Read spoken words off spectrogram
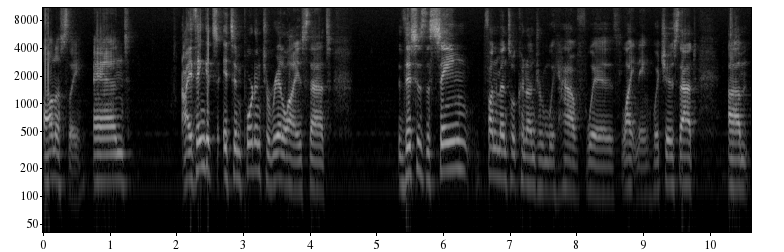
honestly. And I think it's, it's important to realize that this is the same fundamental conundrum we have with Lightning, which is that um,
